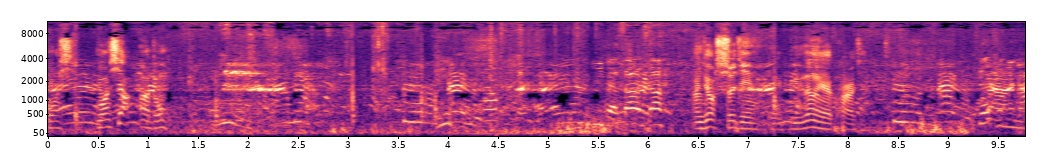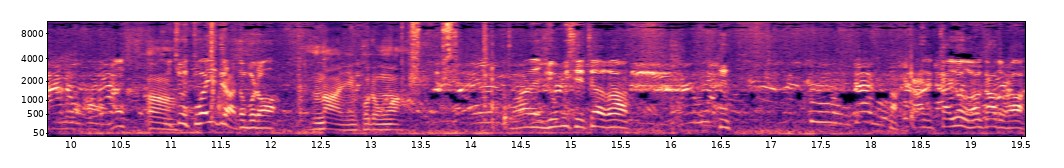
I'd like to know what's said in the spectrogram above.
往下往下啊中，一百三十三，你就十斤，你你弄一块去。嗯。你就多一点都不中。那人不中啊。妈的，尤其这个，哼，那嘎嘎要多少嘎多少，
